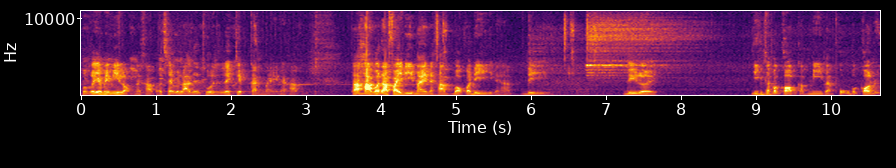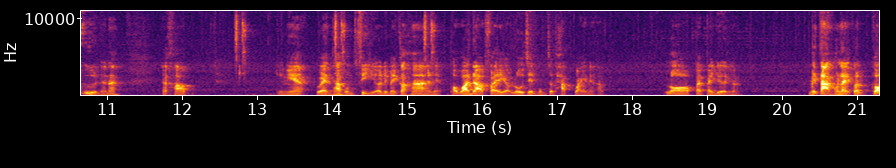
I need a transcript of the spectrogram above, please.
มันก็ยังไม่มีหรอกนะครับก็ใช้เวลาจะทวนจะได้เก็บกันใหม่นะครับ ถ้าถามว่าดาบไฟดีไหมนะครับ บอกว่าดีนะครับ ดี ดีเลย ยิ่งถ้าประกอบกับมีแบบพวกอุปกรณ์อื่นๆนะนะนะครับ อย่างเงี้ยแหวนถ้าผมสี่หรือไม่ก็ห้าเนี่ยเพราะว่าดาบไฟกับโลเจนผมจะพักไว้นะครับ รอไปไปเดือนก่อนไม่ต่างเท่าไหร่ก็ก็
